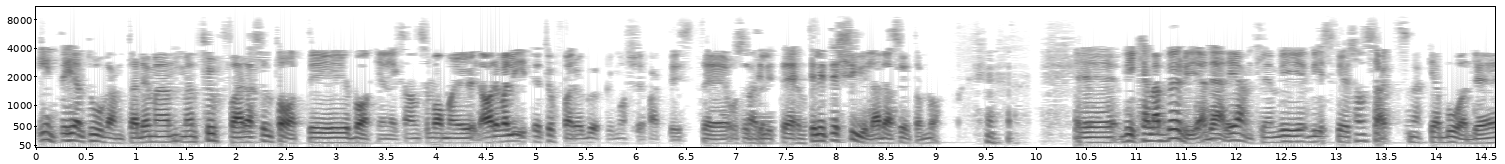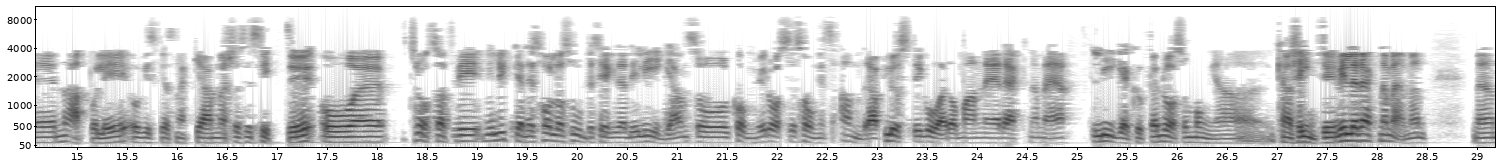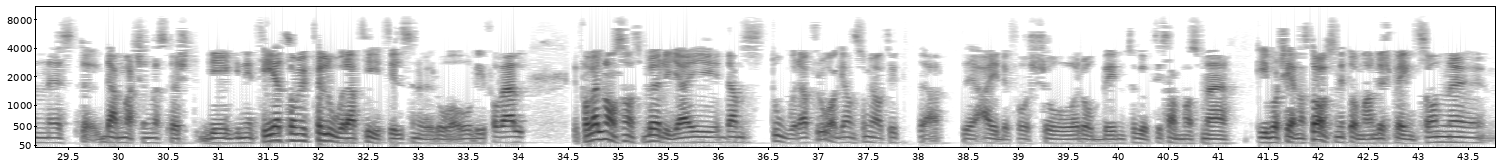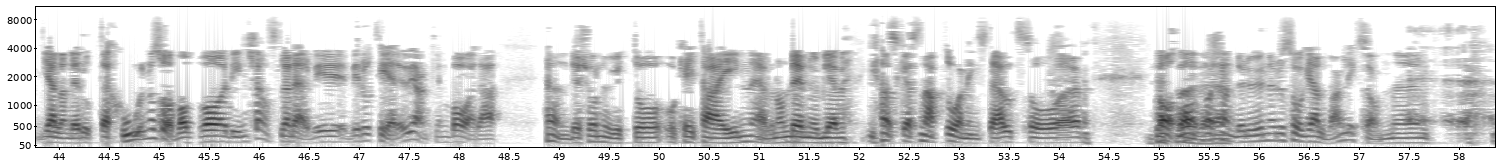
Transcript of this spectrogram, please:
inte helt oväntade, men, men tuffa resultat i baken liksom. Så var man ju, ja det var lite tuffare att gå upp i morse faktiskt. Eh, och så till lite, till lite kyla dessutom då. Eh, vi kan börja där egentligen. Vi, vi ska ju som sagt snacka både Napoli och vi ska snacka Manchester City. Och eh, trots att vi, vi lyckades hålla oss obesegrade i ligan så kom ju då säsongens andra förlust igår om man eh, räknar med ligacupen då som många kanske inte ville räkna med. Men, men eh, den matchen med störst dignitet som vi förlorat hittills nu då. Och vi får väl vi får väl någonstans börja i den stora frågan som jag tyckte att eh, Eidefors och Robin tog upp tillsammans med i vårt senaste avsnitt om Anders Bengtsson eh, gällande rotation och så. Vad var din känsla där? Vi, vi roterar ju egentligen bara Henderson ut och, och Keita in, även om det nu blev ganska snabbt ordningställt så eh, eh, Ja, vad, kände du när du såg elvan liksom?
